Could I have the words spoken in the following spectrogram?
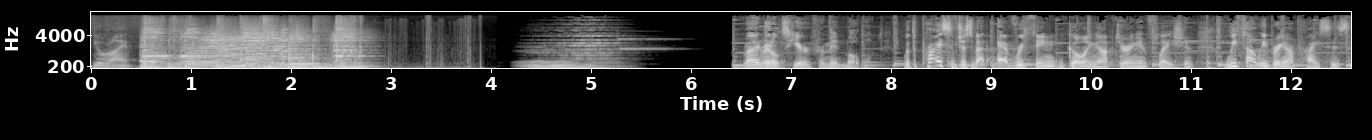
you're right. Ryan Reynolds here from Mint Mobile. With the price of just about everything going up during inflation, we thought we'd bring our prices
